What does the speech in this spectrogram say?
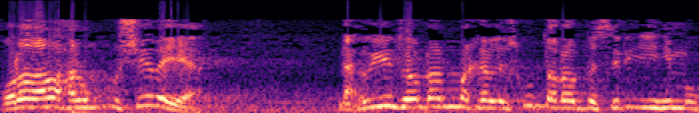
qoladaa waxaa lagu bushidayaa naxwiyiintao dhan marka la isku daro basriyihim wa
